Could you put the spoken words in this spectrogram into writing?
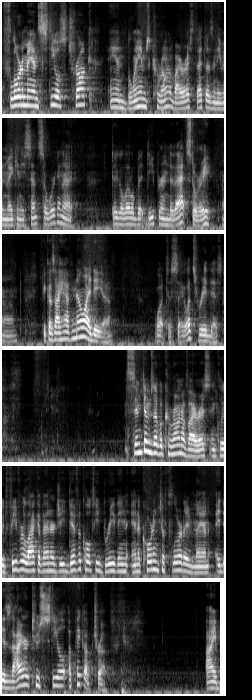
Florida man steals truck and blames coronavirus. That doesn't even make any sense. So we're going to dig a little bit deeper into that story um, because I have no idea what to say. Let's read this. Symptoms of a coronavirus include fever, lack of energy, difficulty breathing, and according to Florida man, a desire to steal a pickup truck. I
